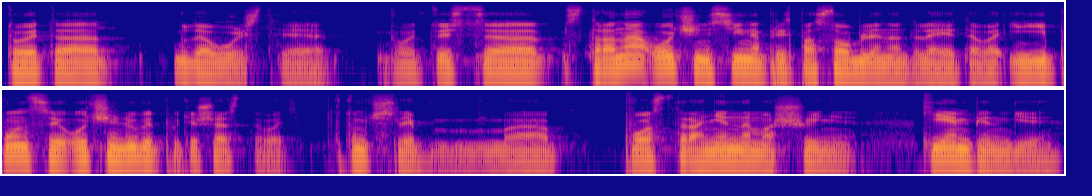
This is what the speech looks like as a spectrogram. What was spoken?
то это удовольствие. Вот, то есть э, страна очень сильно приспособлена для этого, и японцы очень любят путешествовать, в том числе э, по стране на машине. Кемпинги,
